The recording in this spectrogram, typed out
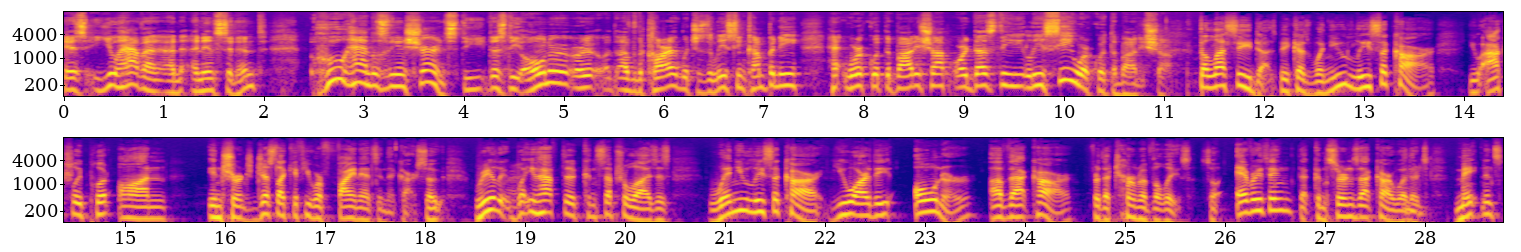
Is you have a, an, an incident? Who handles the insurance? Do you, does the owner or of the car, which is the leasing company, ha- work with the body shop, or does the lessee work with the body shop? The lessee does because when you lease a car, you actually put on insurance just like if you were financing the car. So really, what you have to conceptualize is when you lease a car, you are the owner of that car for the term of the lease. So everything that concerns that car, whether it's maintenance,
